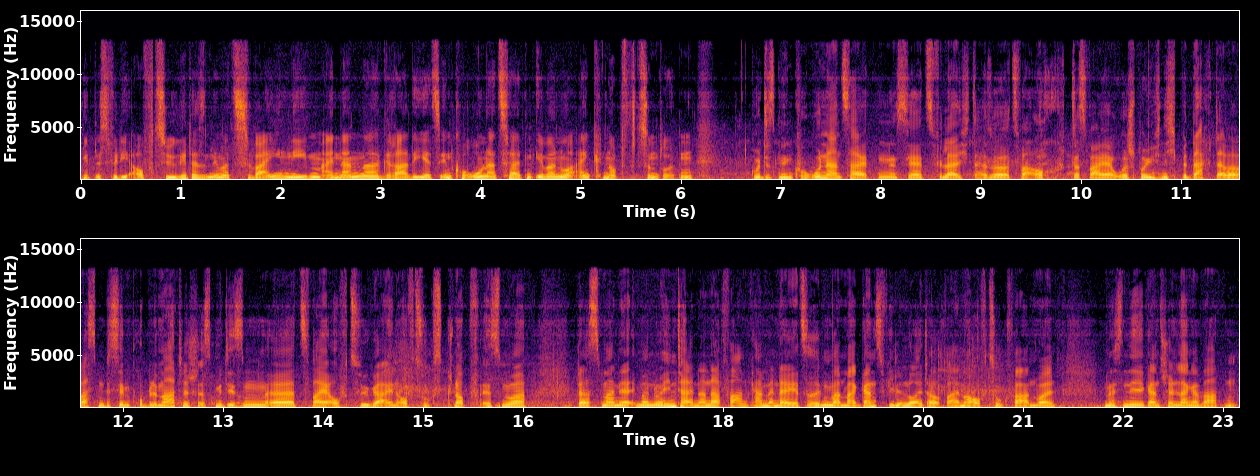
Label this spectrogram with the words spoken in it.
gibt es für die Aufzüge, da sind immer zwei nebeneinander, gerade jetzt in Corona-Zeiten immer nur ein Knopf zum Drücken. Gut, das mit den Corona-Zeiten ist ja jetzt vielleicht, also zwar auch, das war ja ursprünglich nicht bedacht, aber was ein bisschen problematisch ist mit diesem äh, zwei Aufzüge, ein Aufzugsknopf, ist nur, dass man ja immer nur hintereinander fahren kann. Wenn da jetzt irgendwann mal ganz viele Leute auf einmal Aufzug fahren wollen, müssen die ganz schön lange warten.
